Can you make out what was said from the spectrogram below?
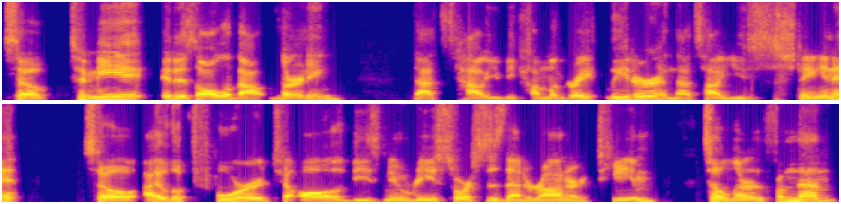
So to me, it is all about learning. That's how you become a great leader and that's how you sustain it. So I look forward to all of these new resources that are on our team to learn from them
